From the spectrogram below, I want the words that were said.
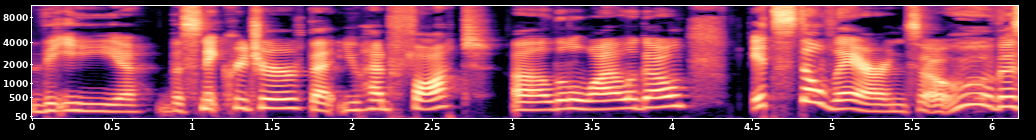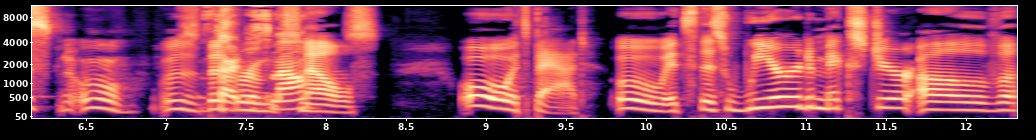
the the snake creature that you had fought a little while ago. It's still there, and so oh, this oh, this, this room smell? smells. Oh, it's bad. Oh, it's this weird mixture of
